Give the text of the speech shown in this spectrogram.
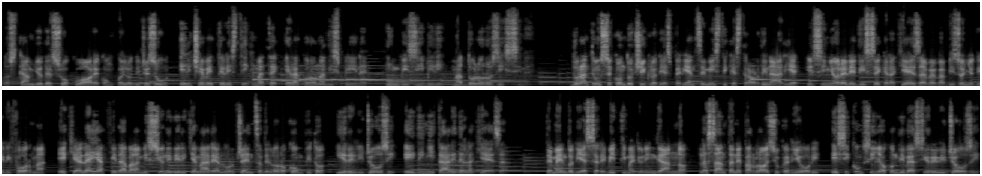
lo scambio del suo cuore con quello di Gesù, e ricevette le stigmate e la corona di spine, invisibili ma dolorosissime. Durante un secondo ciclo di esperienze mistiche straordinarie, il Signore le disse che la Chiesa aveva bisogno di riforma e che a lei affidava la missione di richiamare all'urgenza del loro compito i religiosi e i dignitari della Chiesa. Temendo di essere vittima di un inganno, la santa ne parlò ai superiori e si consigliò con diversi religiosi,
